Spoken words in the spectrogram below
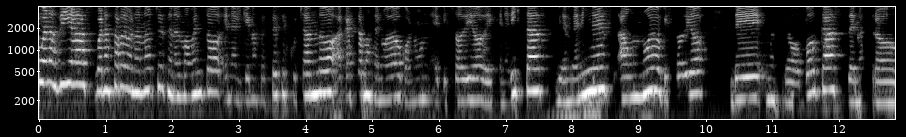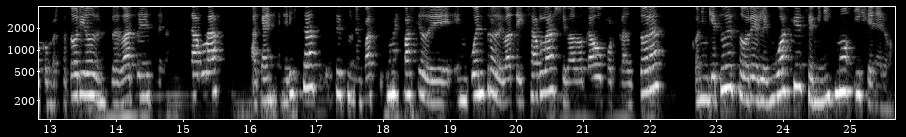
buenos días, buenas tardes, buenas noches. En el momento en el que nos estés escuchando, acá estamos de nuevo con un episodio de Generistas. Bienvenidos a un nuevo episodio de nuestro podcast, de nuestro conversatorio, de nuestro debate, de nuestras charlas acá en Generistas. Este es un un espacio de encuentro, debate y charla llevado a cabo por traductoras con inquietudes sobre el lenguaje, feminismo y género.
